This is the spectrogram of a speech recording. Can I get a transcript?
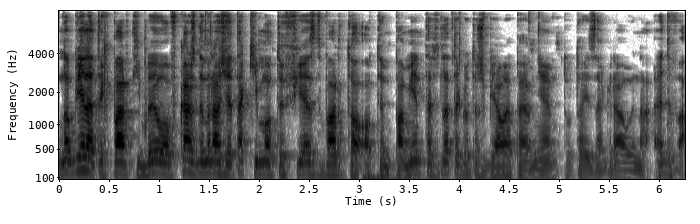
No wiele tych partii było, w każdym razie taki motyw jest, warto o tym pamiętać, dlatego też białe pewnie tutaj zagrały na E2.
